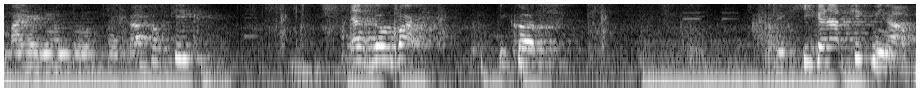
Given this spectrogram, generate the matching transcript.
Michael is going to make roundhouse kick. Let's go back because he cannot kick me now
